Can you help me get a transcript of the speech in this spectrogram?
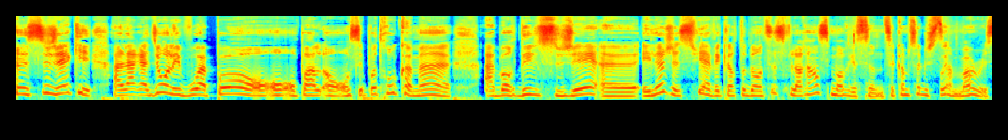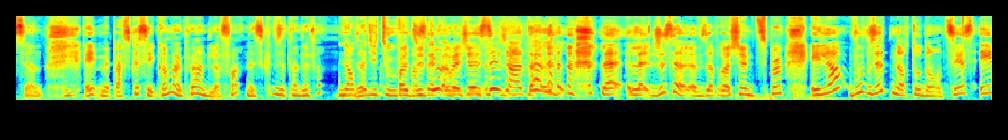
un sujet qui, à la radio, on les voit pas. On, on, parle, on, on sait pas trop comment euh, aborder le sujet. Euh, et là, je suis avec l'orthodontiste Florence Morrison. C'est comme ça que je dis ça, Morrison. Eh, mais parce que c'est comme un peu anglophone. Est-ce que vous êtes anglophone? Non, Vous pas êtes- du tout. Pas du tout. Ah, ben, je sais, j'entends. la- la- la- juste à, à vous approcher un petit peu. Et là, vous, vous êtes une orthodontiste. Et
